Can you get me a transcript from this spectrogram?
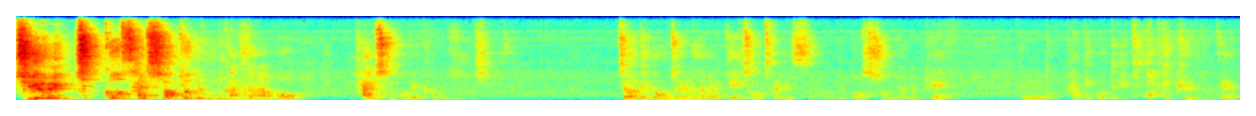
죄를 짓고 살 수밖에 없는 인간이다라고 다윗은 고백하고 있는 것입니다. 제가 언젠가 운전을 하다가 이렇게 정차를 했어요. 근데 버스 정류장 옆에 그 반딧꽃들이 이렇게 피었는데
